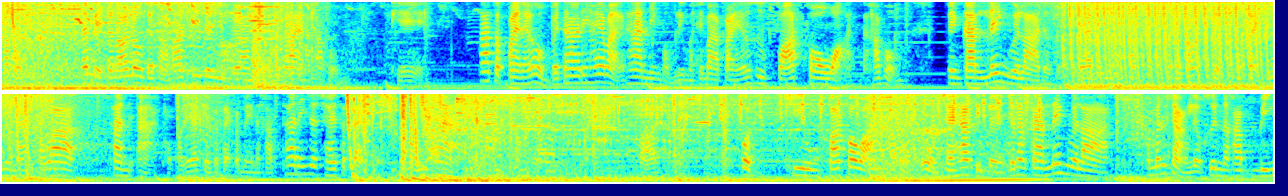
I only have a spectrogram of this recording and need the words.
ครับผมดาเมจจะน้อยลงแต่สามารถที่จะหยุดเวลาได้นะครับผม เคท่าต่อไปนะครับผมเป็นท่าที่ให้หมาอีกท่านึงผมลืมอธิบายไปก็คือ fast forward นะครับผมเป็นการเร่งเวลาเดี๋ยวผมขออนุญาตนิดนึงนะครับมันจะต้องเก็บสแต็กนิดนึงนะเพราะว่าท่านอะผมขออนุญาตเก็บสแต็กกันนึงนะครับท่านี้จะใช้สแต็กประมาณ25ฟากดคิว fast forward ครับผมโอ้ใช้ 50 เลยจะทำการเร่งเวลาทำให้ทุกอย่างเร็วขึ้นนะครับบิง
